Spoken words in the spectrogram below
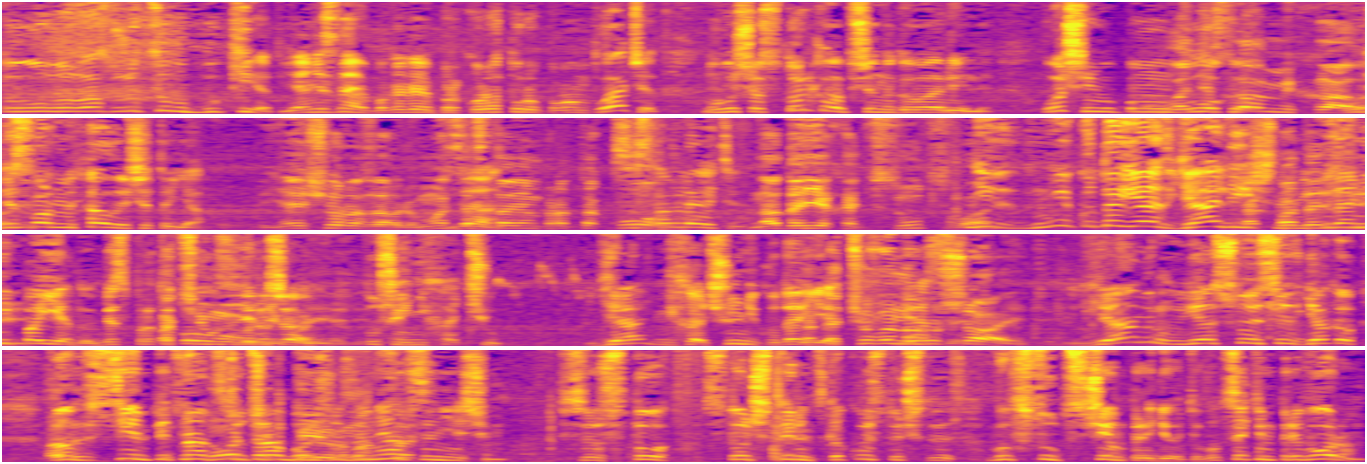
у вас уже целый букет. Я не знаю, по какая прокуратура по вам плачет, но вы сейчас столько вообще наговорили. Очень вы, по-моему, Владислав плохо... Михайлович. Владислав Михайлович, это я. Я еще раз говорю, мы Да. составим протокол. Составляйте. Надо ехать в суд с вами. Ни- никуда я, я лично никуда не поеду без протокола Почему задержания. что я не хочу. Я не хочу никуда Так а ехать. что вы Я нарушаете? Я, нару- я что, если, я, вам в Подождите, 7-15 утра больше 114. заняться нечем. Все, 100, 114, какой 114? Вы в суд с чем придете? Вот с этим прибором?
